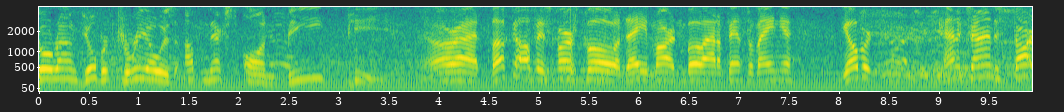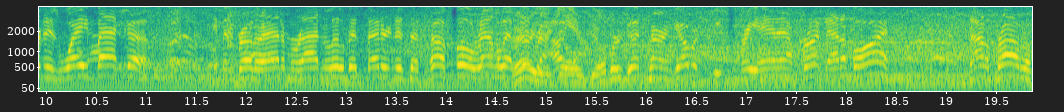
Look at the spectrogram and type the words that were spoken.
Go around. Gilbert Carrillo is up next on BP. All right, buck off his first bull, a Dave Martin bull out of Pennsylvania. Gilbert kind of trying to start his way back up. Him and brother Adam are riding a little bit better, and it's a tough bull around the left. There you ride. go, oh, yeah. Gilbert. Good turn, Gilbert. Keep free hand out front. That a boy. Not a problem.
